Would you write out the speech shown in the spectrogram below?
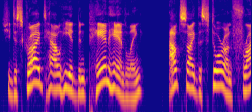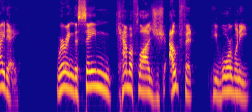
She described how he had been panhandling outside the store on Friday wearing the same camouflage outfit he wore when he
